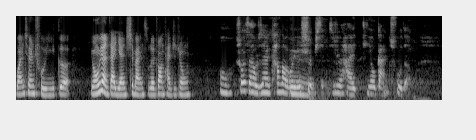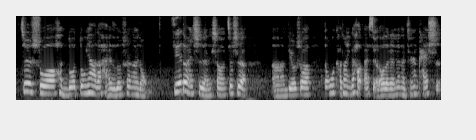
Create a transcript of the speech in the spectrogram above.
完全处于一个永远在延迟满足的状态之中。哦，说起来，我之前看到过一个视频，就是还挺有感触的，就是说很多东亚的孩子都是那种。阶段式人生就是，嗯，比如说，等我考上一个好大学了，我的人生才真正开始。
